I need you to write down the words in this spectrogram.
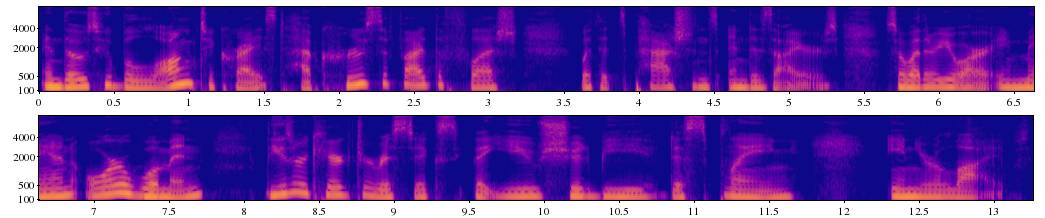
And those who belong to Christ have crucified the flesh with its passions and desires. So, whether you are a man or a woman, these are characteristics that you should be displaying in your lives.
